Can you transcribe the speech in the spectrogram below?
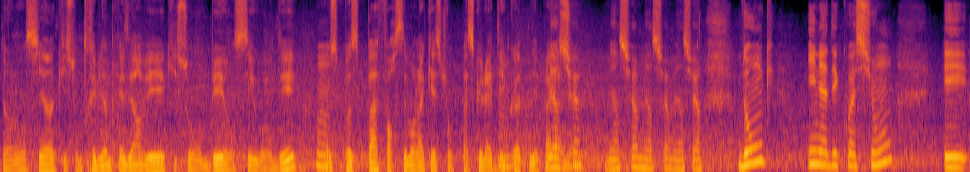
dans l'ancien qui sont très bien préservés, qui sont en B, en C ou en D, on ne se pose pas forcément la question parce que la décote n'est pas bien la sûr, même. Bien sûr, bien sûr, bien sûr. Donc, inadéquation. Et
